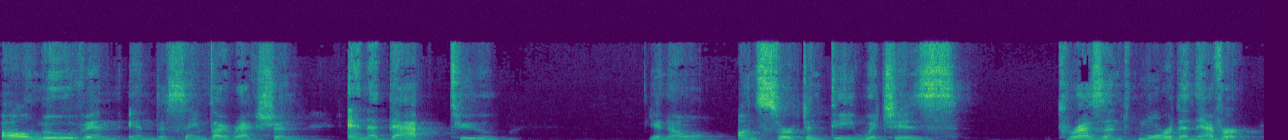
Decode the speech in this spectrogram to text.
all move in in the same direction and adapt to you know uncertainty which is present more than ever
